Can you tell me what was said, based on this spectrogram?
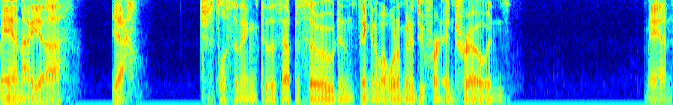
man, I uh yeah. Just listening to this episode and thinking about what I'm gonna do for an intro and man.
